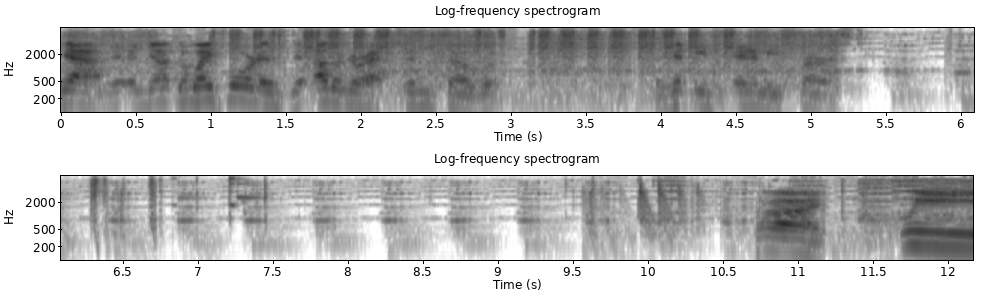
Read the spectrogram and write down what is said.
Yeah, the, the, way forward is the other direction, so we'll get these enemies first. Alright. We.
